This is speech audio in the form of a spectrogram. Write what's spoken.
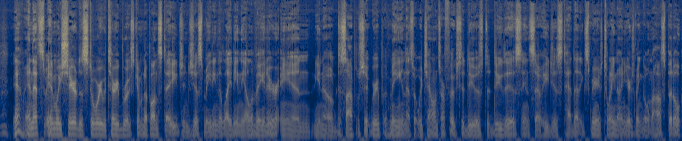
mm. Yeah, and that's and we shared the story with Terry Brooks coming up on stage and just meeting the lady in the elevator and you know discipleship group with me, and that's what we challenge our folks to do is to do this. And so he just had that experience. Twenty nine years been going to the hospital,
